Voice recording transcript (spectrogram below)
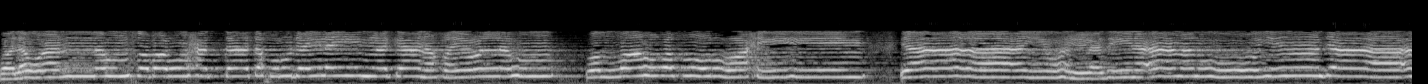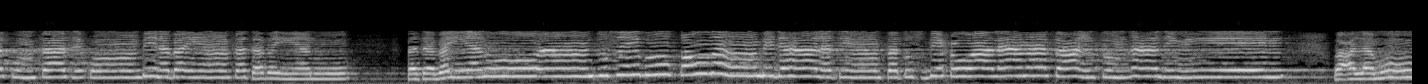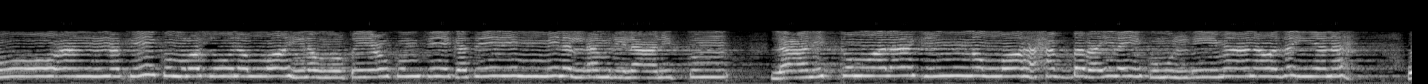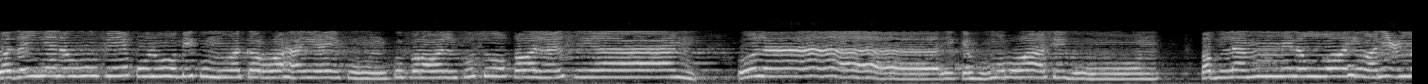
ولو أنهم صبروا حتى تخرج إليهم لكان خيرا لهم. والله غفور رحيم. يا أيها الذين آمنوا إن جاءكم فاسق بنبأ فتبينوا فتبينوا أن تصيبوا قوما بجهالة فتصبحوا على ما فعلتم نادمين. واعلموا أن فيكم رسول الله لو يطيعكم في كثير من الأمر لعنتم لعنتم ولكن الله حبب إليكم الإيمان وزينه وزينه في قلوبكم وكره إليكم الكفر والفسوق والعصيان. أولئك هم الراشدون. فضلا من الله ونعمة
